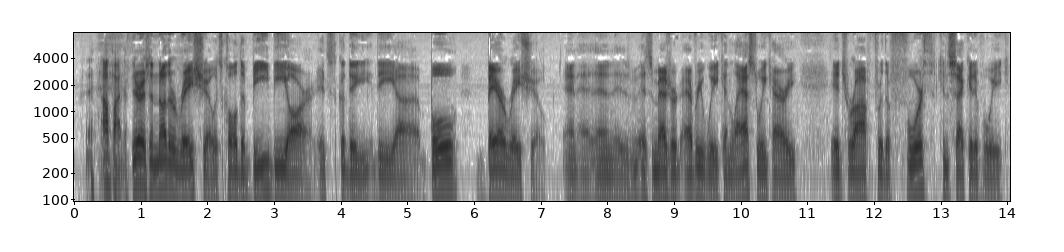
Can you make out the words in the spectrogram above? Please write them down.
I'll buy the. There is another ratio. It's called the BBR. It's the the uh, bull bear ratio, and and, and it's measured every week. And last week, Harry, it dropped for the fourth consecutive week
